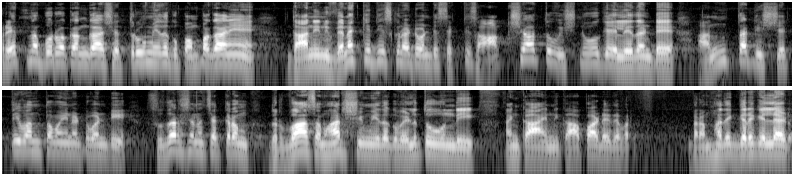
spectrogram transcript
ప్రయత్నపూర్వకంగా శత్రువు మీదకు పంపగానే దానిని వెనక్కి తీసుకున్నటువంటి శక్తి సాక్షాత్తు విష్ణువుకే లేదంటే అంతటి శక్తివంతమైనటువంటి సుదర్శన చక్రం దుర్వాస మహర్షి మీదకు వెళుతూ ఉంది. ఇంకా ఆయన్ని కాపాడేది ఎవరు బ్రహ్మ దగ్గరికి వెళ్ళాడు.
